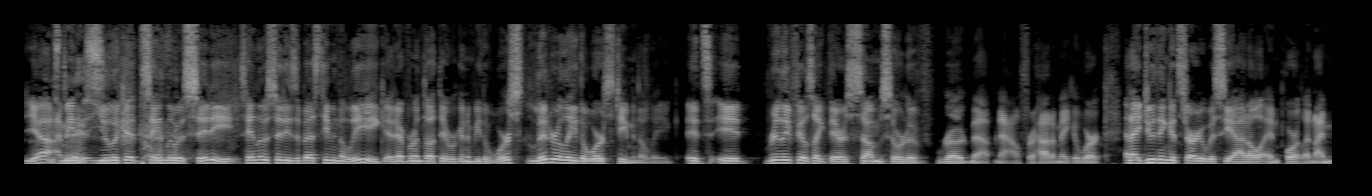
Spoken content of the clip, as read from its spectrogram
Yeah, I mean, days. you look at St. Louis City. St. Louis City is the best team in the league, and everyone thought they were going to be the worst, literally the worst team in the league. It's it really feels like there's some sort of roadmap now for how to make it work, and I do think it started with Seattle and Portland. I,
